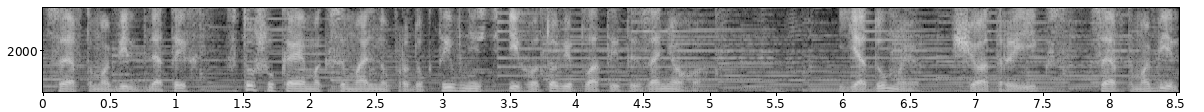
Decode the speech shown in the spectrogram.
Це автомобіль для тих, хто шукає максимальну продуктивність і готові платити за нього. Я думаю, що A3X це автомобіль,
